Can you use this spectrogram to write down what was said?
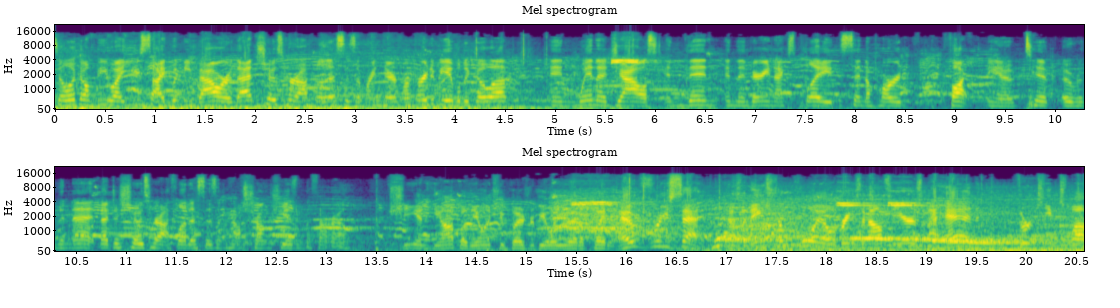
to look on BYU side, Whitney Bauer, that shows her athleticism right there. For her to be able to go up and win a joust and then in the very next play send a hard fought, you know, tip over the net, that just shows her athleticism, how strong she is in the front row. She and Hiapo, the only two players for BYU that have played every set. As an ace from Coyle brings the Mountaineers ahead, 13-12.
